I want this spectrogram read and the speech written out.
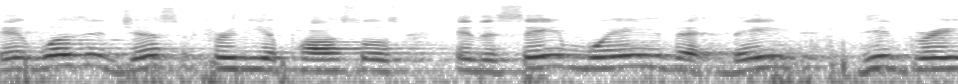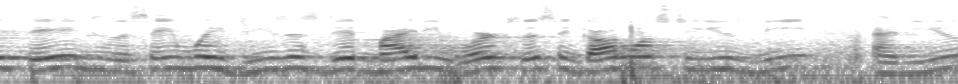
It wasn't just for the apostles. In the same way that they did great things, in the same way Jesus did mighty works, listen, God wants to use me and you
